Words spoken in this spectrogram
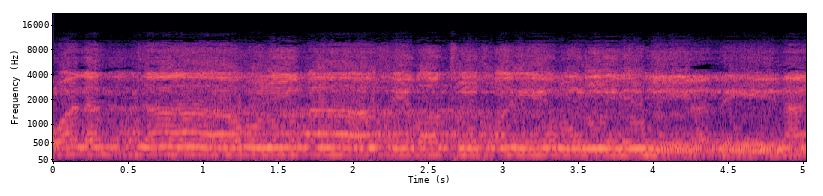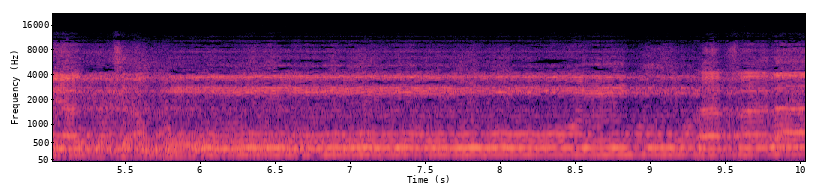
وللدار الآخرة خير للذين يتقون. أفلا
